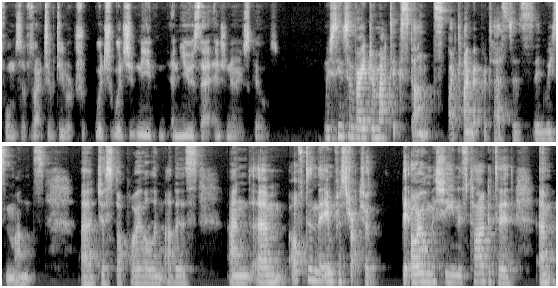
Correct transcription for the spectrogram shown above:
forms of activity which, which need and use their engineering skills. We've seen some very dramatic stunts by climate protesters in recent months, uh, Just Stop Oil and others. And um, often the infrastructure, the oil machine is targeted. Um,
